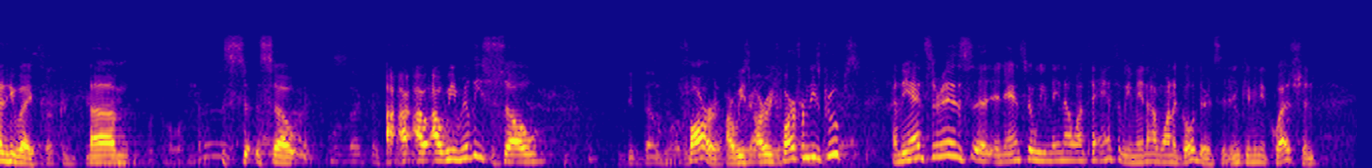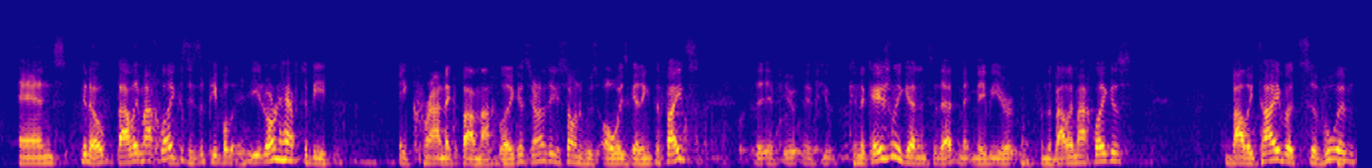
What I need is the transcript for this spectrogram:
anyway, So confusing. um, so, so It's like a are, are, are we really so deep down. far? Are we are we far from these groups? And the answer is uh, an answer we may not want to answer. We may not want to go there. It's an inconvenient question. And you know, Bali Machloikas, these are people. You don't have to be a chronic Ba Machloikas. You don't have to be someone who's always getting into fights. If you if you can occasionally get into that, maybe you're from the Bali Machloikas, Bali Taiva, Tzavuim.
